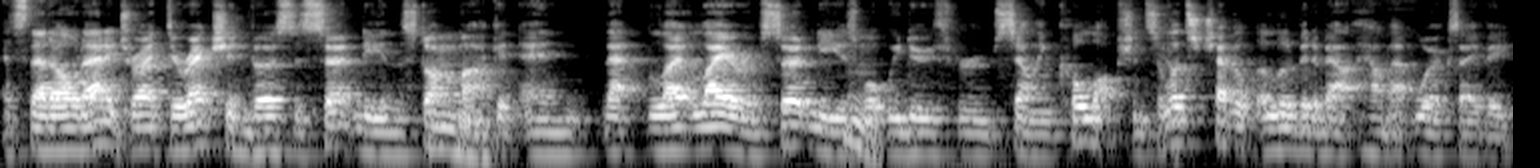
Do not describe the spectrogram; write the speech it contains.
it's that old adage, right? Direction versus certainty in the stock mm. market, and that la- layer of certainty is mm. what we do through selling call options. So let's chat a little bit about how that works, AB.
